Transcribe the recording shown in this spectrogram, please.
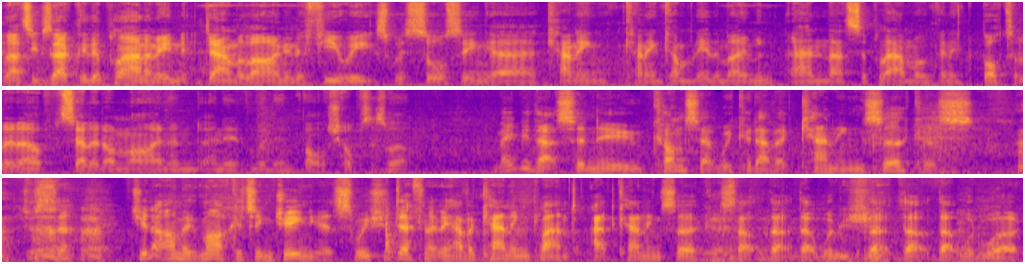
That's exactly the plan. I mean, down the line in a few weeks, we're sourcing a canning canning company at the moment, and that's the plan. We're going to bottle it up, sell it online, and, and it within bottle shops as well. Maybe that's a new concept we could have at Canning Circus. Just, uh, do you know I'm a marketing genius? We should definitely have a canning plant at Canning Circus. Yeah, that, that that would that, that, that would work.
